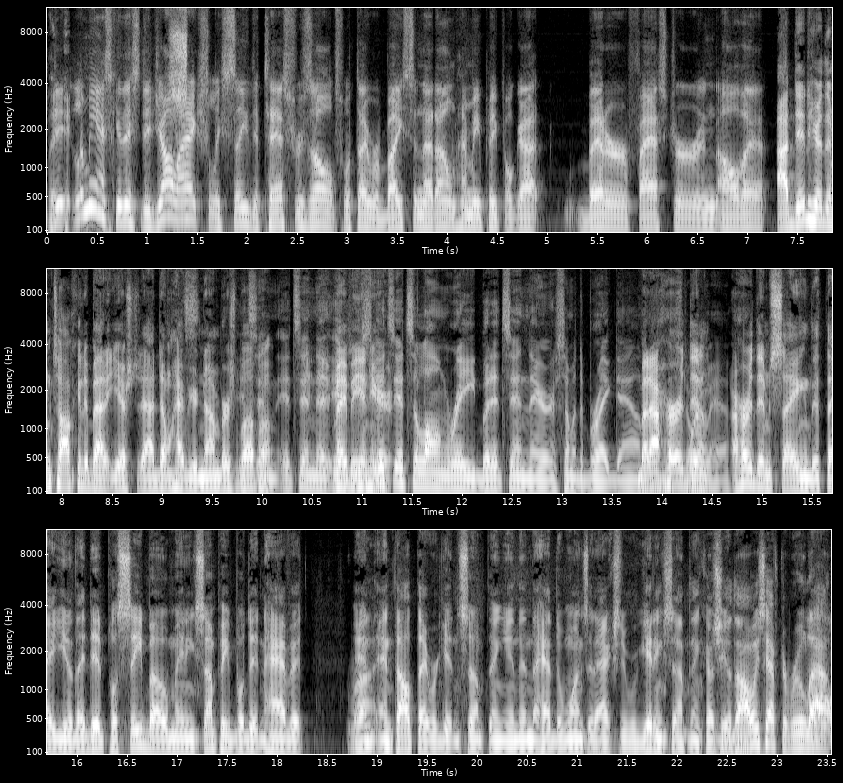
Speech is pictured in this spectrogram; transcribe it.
Did- let me ask you this: Did y'all actually see the test results? What they were basing that on? How many people got better, faster, and all that? I did hear them talking about it yesterday. I don't have your numbers, It's Bubba. in, it's in the, It may be it's, in here. It's, it's a long read, but it's in there. Some of the breakdown. but I and the heard them. I heard them saying that they, you know, they did placebo, meaning some people didn't have it. And, Right. and thought they were getting something, and then they had the ones that actually were getting something because you know, they always have to rule out.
